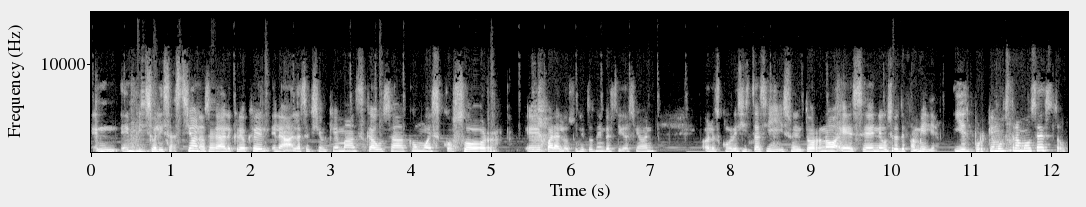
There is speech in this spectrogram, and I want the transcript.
en, visualización, o sea, creo que la, la, sección que más causa como escosor eh, para los sujetos de investigación o los congresistas y, su entorno es eh, negocios de familia. ¿Y el por qué mostramos esto?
